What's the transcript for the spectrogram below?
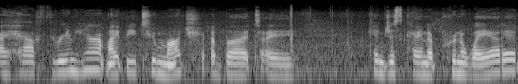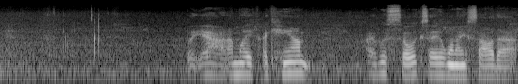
I have three in here. It might be too much, but I can just kind of prune away at it. But yeah, I'm like, I can't, I was so excited when I saw that.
